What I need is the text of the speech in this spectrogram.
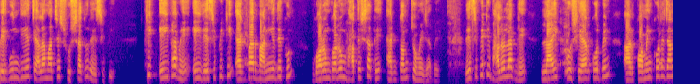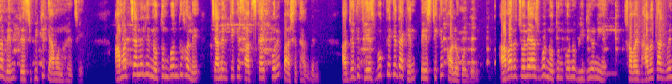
বেগুন দিয়ে চেলা মাছের সুস্বাদু রেসিপি ঠিক এইভাবে এই রেসিপিটি একবার বানিয়ে দেখুন, গরম গরম ভাতের সাথে একদম জমে যাবে। রেসিপিটি ভালো লাগলে লাইক ও শেয়ার করবেন আর কমেন্ট করে জানাবেন রেসিপিটি কেমন হয়েছে। আমার চ্যানেলে নতুন বন্ধু হলে চ্যানেলটিকে সাবস্ক্রাইব করে পাশে থাকবেন। আর যদি ফেসবুক থেকে দেখেন পেজটিকে ফলো করবেন। আবারও চলে আসব নতুন কোনো ভিডিও নিয়ে। সবাই ভালো থাকবেন।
